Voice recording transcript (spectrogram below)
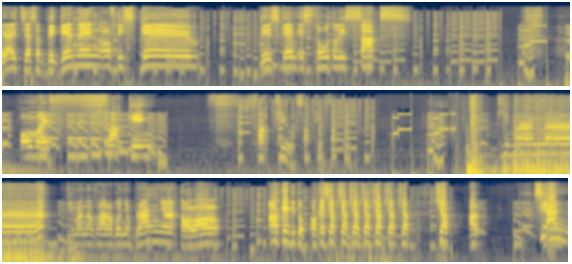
Yeah, it's just a beginning of this game. This game is totally sucks. Oh my fucking fuck you, fuck you, fuck you. Gimana? Gimana cara gue nyebrangnya? Tolol. Oke gitu. Oke siap siap siap siap siap siap siap siap. Ar si an.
